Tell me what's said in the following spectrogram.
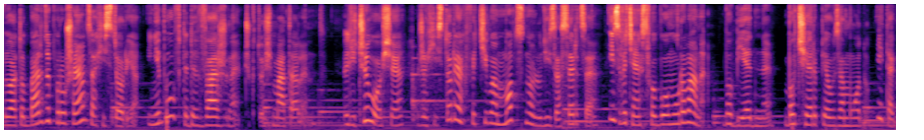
Była to bardzo poruszająca historia i nie było wtedy ważne, czy ktoś ma talent. Liczyło się, że historia chwyciła mocno ludzi za serce i zwycięstwo było murowane, bo biedny, bo cierpiał za młodu i tak.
